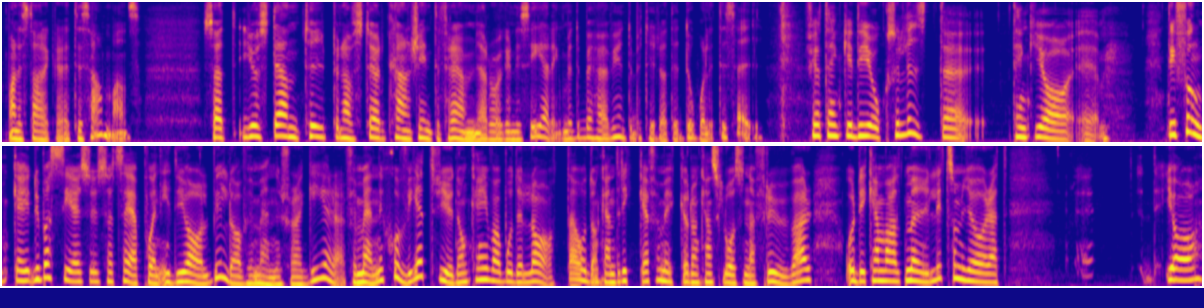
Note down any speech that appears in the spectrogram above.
man är starkare tillsammans. Så att just den typen av stöd kanske inte främjar organisering. Men det behöver ju inte betyda att det är dåligt i sig. För jag tänker, det är också lite, tänker jag, eh, det funkar det baseras ju så att säga på en idealbild av hur människor agerar. För människor vet vi ju, de kan ju vara både lata och de kan dricka för mycket och de kan slå sina fruar. Och det kan vara allt möjligt som gör att eh, ja,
